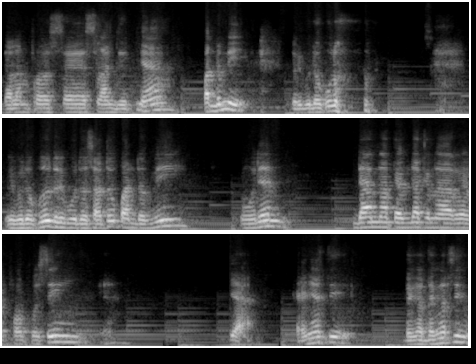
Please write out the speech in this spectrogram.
Dalam proses selanjutnya pandemi 2020 2020 2021 pandemi. Kemudian dana Pemda kena refocusing ya, ya kayaknya sih dengar-dengar sih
